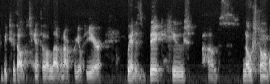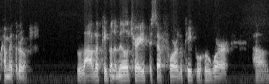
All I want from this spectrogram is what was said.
maybe 2010, 2011, I forget what year, we had this big, huge um, snowstorm coming through. A lot of the people in the military, except for the people who were, um,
